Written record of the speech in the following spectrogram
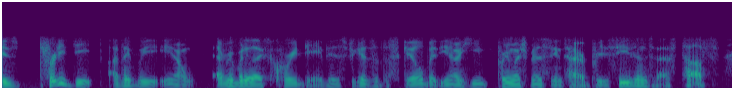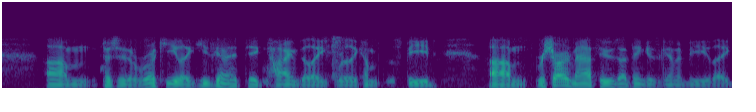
is pretty deep. I think we, you know, everybody likes Corey Davis because of the skill, but you know he pretty much missed the entire preseason, so that's tough. Um, especially the rookie, like he's gonna take time to like really come to the speed. Um, Rishard Matthews, I think, is gonna be like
